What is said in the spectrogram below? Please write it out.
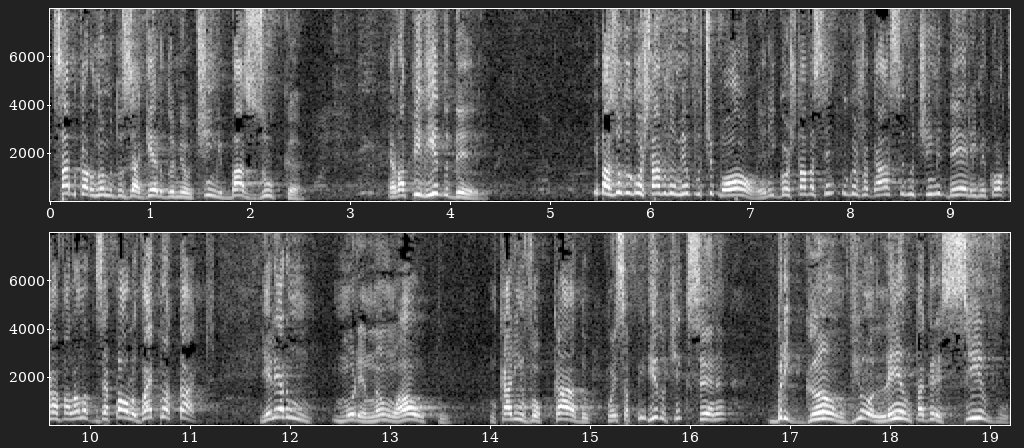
Sabe qual era o nome do zagueiro do meu time? Bazuca. Era o apelido dele. E Bazuca gostava do meu futebol. Ele gostava sempre que eu jogasse no time dele. Ele me colocava lá no. Zé Paulo, vai pro ataque. E ele era um morenão alto, um cara invocado, com esse apelido, tinha que ser, né? Brigão, violento, agressivo.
